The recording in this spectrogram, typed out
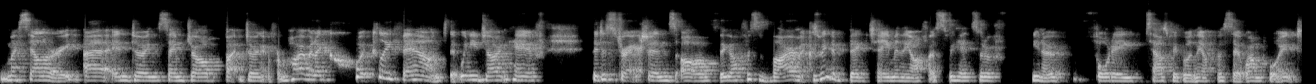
my salary uh, and doing the same job, but doing it from home. And I quickly found that when you don't have the distractions of the office environment, because we had a big team in the office, we had sort of you know 40 salespeople in the office at one point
